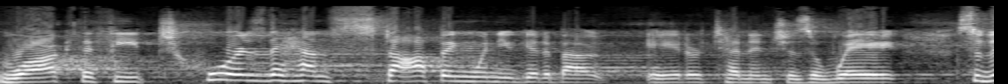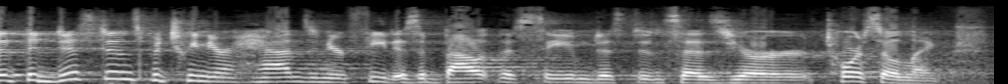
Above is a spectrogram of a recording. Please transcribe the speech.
Walk the feet towards the hands, stopping when you get about eight or ten inches away, so that the distance between your hands and your feet is about the same distance as your torso length.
